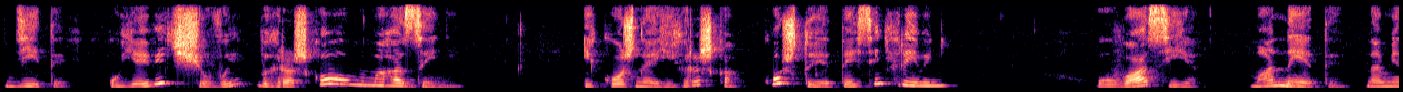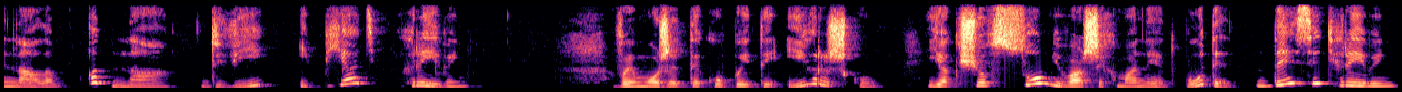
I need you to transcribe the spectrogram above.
Діти, уявіть, що ви в іграшковому магазині. І кожна іграшка коштує 10 гривень. У вас є монети номіналом 1, 2 і 5 гривень. Ви можете купити іграшку, якщо в сумі ваших монет буде 10 гривень.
